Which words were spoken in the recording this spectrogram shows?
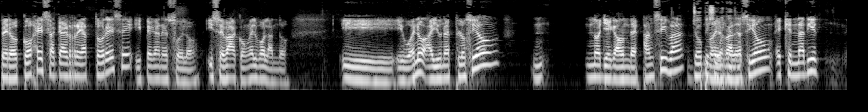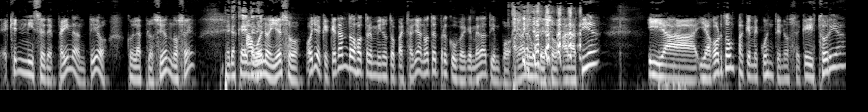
pero coge, saca el reactor ese y pega en el suelo y se va con él volando. Y, y bueno, hay una explosión, no llega onda expansiva, Yo no hay radiación, es que nadie es que ni se despeinan, tío, con la explosión, no sé. Pero es que Ah, bueno, y eso. Oye, que quedan dos o tres minutos para estallar, no te preocupes, que me da tiempo a darle un beso a la tía y a, y a Gordon para que me cuente no sé qué historia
